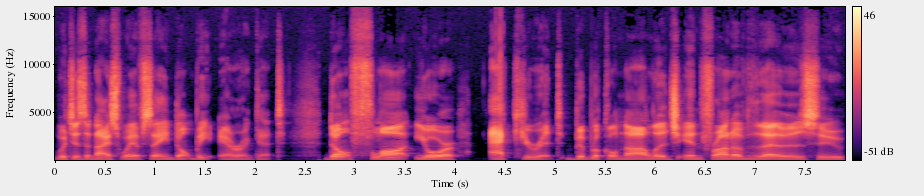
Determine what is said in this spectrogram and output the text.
which is a nice way of saying don't be arrogant. Don't flaunt your accurate biblical knowledge in front of those who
